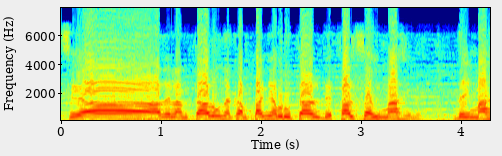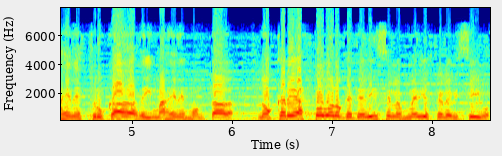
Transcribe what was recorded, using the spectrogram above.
Se ha adelantado una campaña brutal de falsas imágenes, de imágenes trucadas, de imágenes montadas. No creas todo lo que te dicen los medios televisivos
